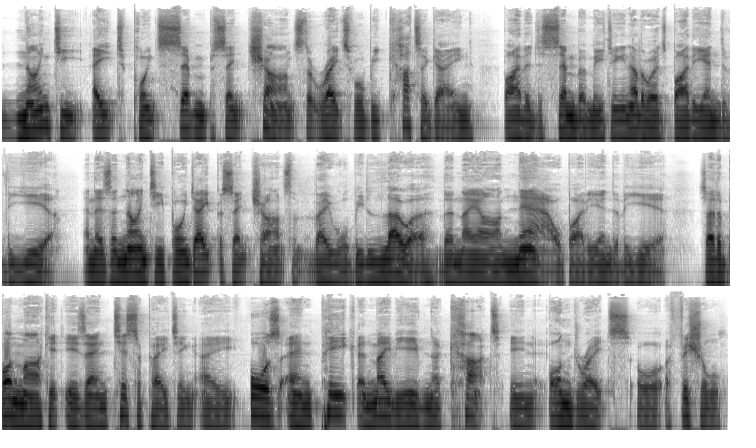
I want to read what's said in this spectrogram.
98.7% chance that rates will be cut again by the December meeting, in other words, by the end of the year. And there's a 90.8% chance that they will be lower than they are now by the end of the year. So the bond market is anticipating a pause and peak and maybe even a cut in bond rates or official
